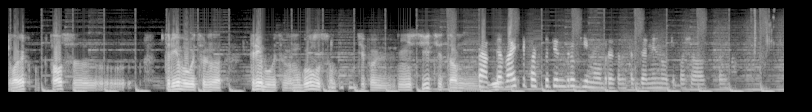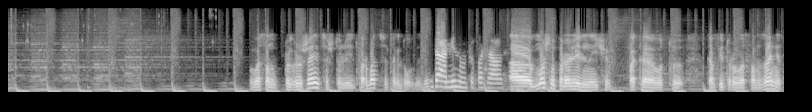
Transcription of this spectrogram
человек попытался э, требовательно, требовательным голосом, типа, несите там... Так, давайте поступим другим образом тогда, минуту, пожалуйста. У вас там прогружается, что ли, информация так долго, да? Да, минуту, пожалуйста. А можно параллельно еще, пока вот э, компьютер у вас там занят,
